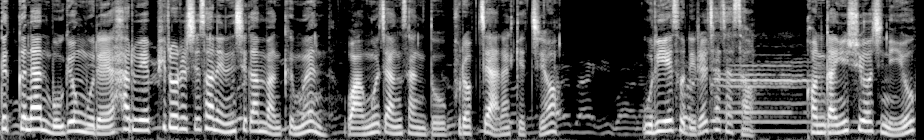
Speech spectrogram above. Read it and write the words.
뜨끈한 목욕물에 하루의 피로를 씻어내는 시간만큼은 왕우장상도 부럽지 않았겠지요. 우리의 소리를 찾아서 건강이 쉬워진 이유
